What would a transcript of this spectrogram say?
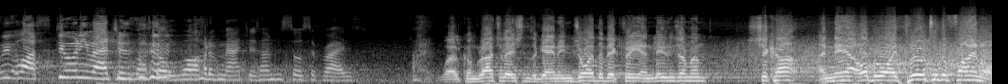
we've lost too many matches. We've lost a lot of matches. I'm just so surprised. Well, congratulations again. Enjoy the victory. And ladies and gentlemen, Shikha and Neha Uberoi through to the final.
